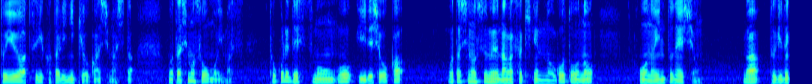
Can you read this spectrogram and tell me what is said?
という熱い語りに共感しました。私もそう思います。ところで質問をいいでしょうか。私の住む長崎県の五島の方のイントネーションが時々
